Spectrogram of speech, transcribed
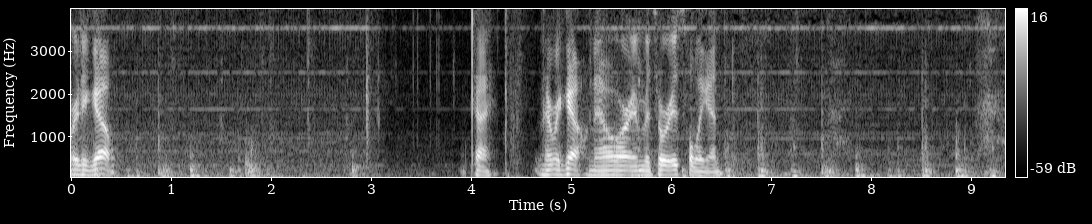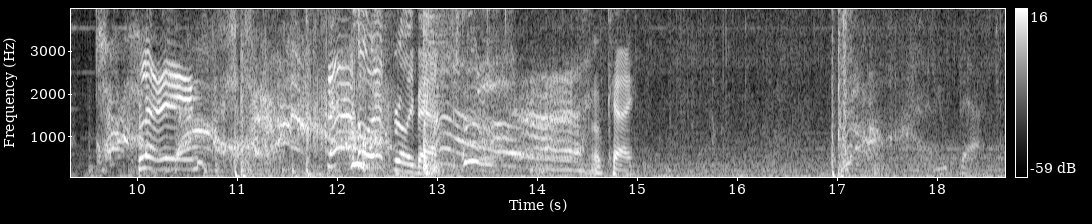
Where'd he go? Okay. There we go. Now our inventory is full again. Flames! Oh, that's really bad. Okay. You bastard.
